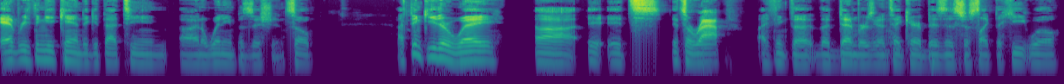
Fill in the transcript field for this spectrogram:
everything he can to get that team uh, in a winning position. So I think either way, uh, it, it's it's a wrap. I think the the Denver is going to take care of business just like the Heat will.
